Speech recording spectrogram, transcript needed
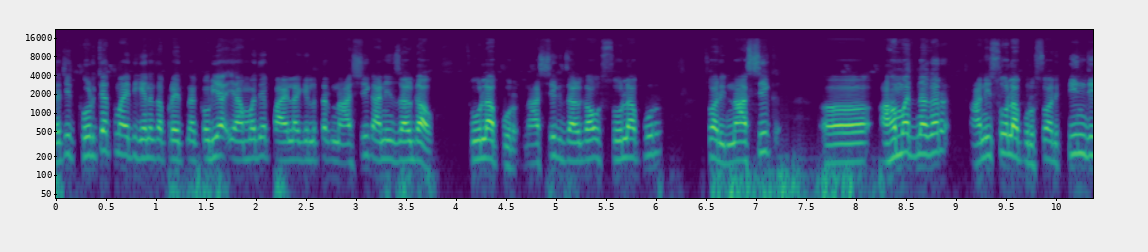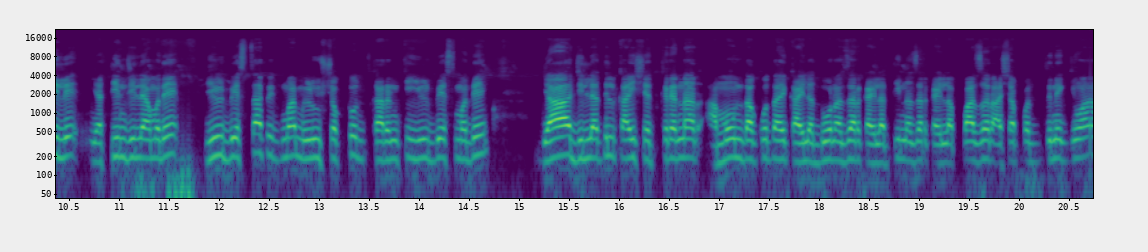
याची थोडक्यात माहिती घेण्याचा प्रयत्न करूया. यामध्ये पाहायला गेलं तर नाशिक आणि जळगाव सोलापूर नाशिक जळगाव सोलापूर सॉरी नाशिक अहमदनगर आणि सोलापूर सॉरी तीन जिल्हे. या तीन जिल्ह्यामध्ये यील्ड बेसचा पिकमा मिळू शकतो. कारण की यील्ड बेसमध्ये या जिल्ह्यातील काही शेतकऱ्यांना अमाऊंट दाखवत आहे. काहीला दोन हजार काहीला तीन हजार काहीला पाच हजार अशा पद्धतीने किंवा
